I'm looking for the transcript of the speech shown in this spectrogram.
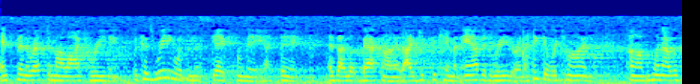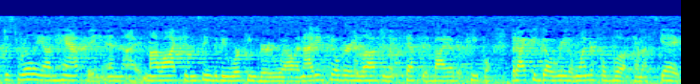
and spend the rest of my life reading. Because reading was an escape for me, I think, as I look back on it. I just became an avid reader, and I think there were times um, when I was just really unhappy and I, my life didn't seem to be working very well and I didn't feel very loved and accepted by other people. But I could go read a wonderful book and escape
